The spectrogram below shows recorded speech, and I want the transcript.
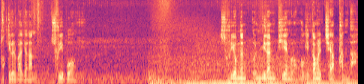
토끼를 발견한 수리부엉이. 소리 없는 은밀한 비행으로 먹잇감을 제압한다.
